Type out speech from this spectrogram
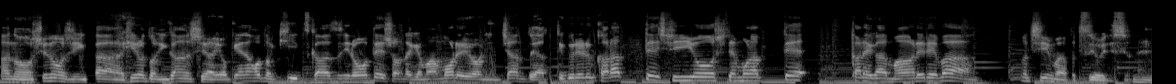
あの首脳陣がヒロトに関しては余計なことを気使わずにローテーションだけ守れるようにちゃんとやってくれるからって信用してもらって彼が回れればチームはやっぱ強いですよね。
